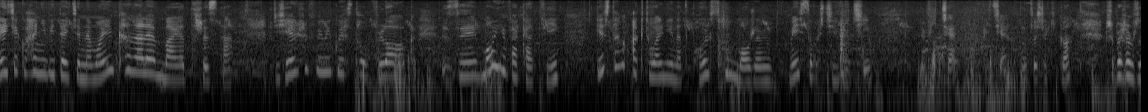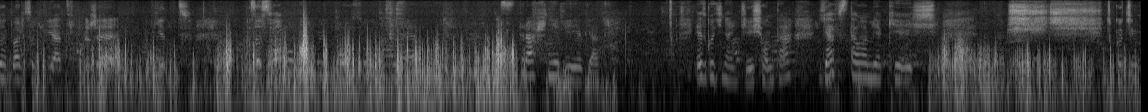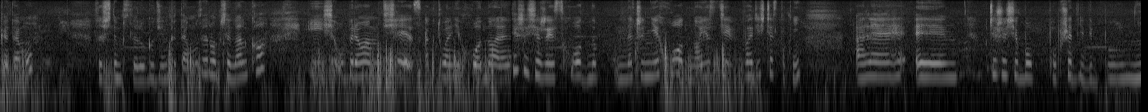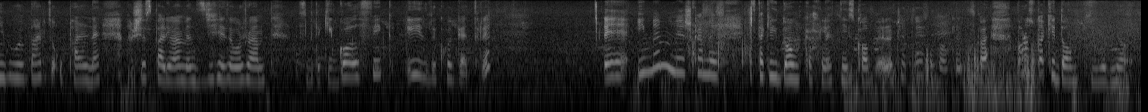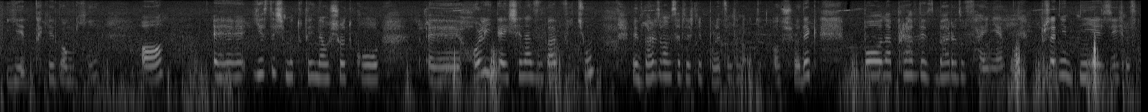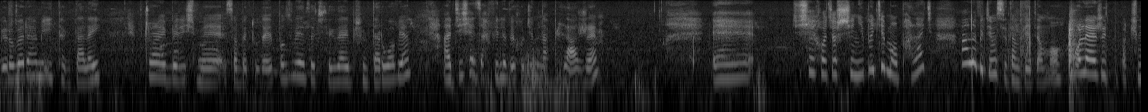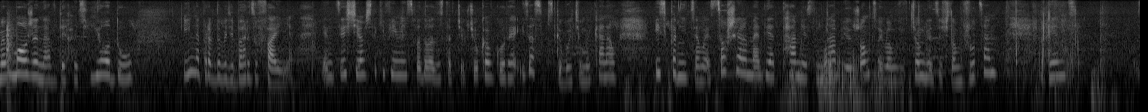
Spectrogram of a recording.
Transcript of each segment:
Hejcie kochani, witajcie na moim kanale Maja 300. W dzisiejszym filmiku jest to vlog z moich wakacji. Jestem aktualnie nad Polskim Morzem w miejscowości Wici. Wicie? Wicie? No coś takiego. Przepraszam, że za bardzo wiatr, że wiatr za słabo mówi głosu, ale strasznie wieje wiatr. Jest godzina 10. Ja wstałam jakieś godzinkę temu. Coś w tym stylu, godzinkę temu. Zjadłam śniadanko i się ubrałam. Dzisiaj jest aktualnie chłodno, ale cieszę się, że jest chłodno. Znaczy nie chłodno, jest dzie- 20 stopni, ale ym, cieszę się, bo poprzednie dni były bardzo upalne, aż się spaliłam, więc dzisiaj założyłam sobie taki golfik i zwykłe getry. E, I my mieszkamy w takich domkach letniskowych, znaczy to nie są domki letniskowe, po prostu takie domki, jedno, jed, takie domki. O, jesteśmy tutaj na ośrodku e, Holiday się nazywa Wiciu, więc bardzo Wam serdecznie polecam ten od- ośrodek, bo naprawdę jest bardzo fajnie. Poprzednie dni jeździliśmy sobie rowerami i tak dalej. Wczoraj byliśmy sobie tutaj pozwiedzać i tak dalej, byliśmy w Darłowie, a dzisiaj za chwilę wychodzimy na plażę. E, dzisiaj chociaż się nie będziemy opalać, ale będziemy sobie tam, wiadomo, poleżeć, popatrzymy w morze, nawdychać jodu i naprawdę będzie bardzo fajnie. Więc jeśli Wam się taki filmik spodobał, zostawcie kciuka w górę i zasubskrybujcie mój kanał i spadnijcie moje social media, tam jestem na bieżąco i Wam ciągle coś tam wrzucam, więc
